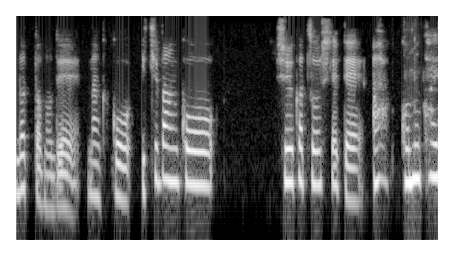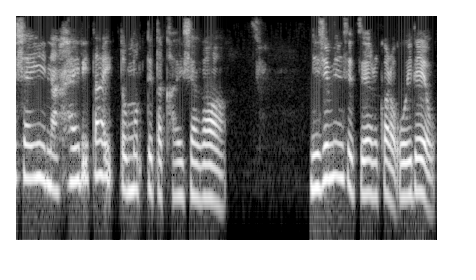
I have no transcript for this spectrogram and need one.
だったので、なんかこう、一番こう、就活をしてて、あ、この会社いいな、入りたいと思ってた会社が、二次面接やるからおいでよ。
